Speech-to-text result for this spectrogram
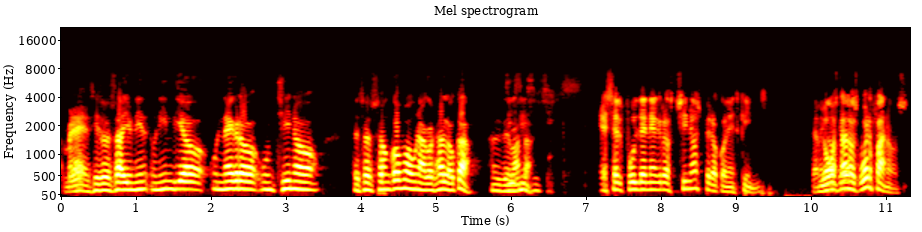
Hombre, si esos hay un, in- un indio, un negro, un chino, esos son como una cosa loca de Sí, sí, banda. sí, sí. Es el full de negros chinos, pero con skins. También Luego están los huérfanos.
